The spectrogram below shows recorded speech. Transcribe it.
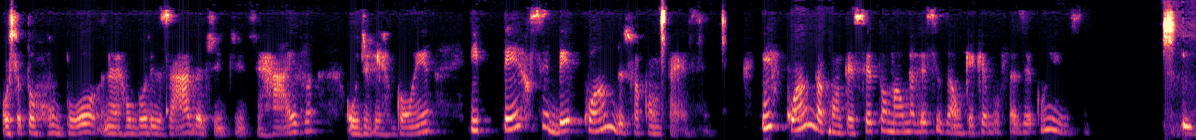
ou se eu estou rubor, né, ruborizada de, de, de raiva ou de vergonha, e perceber quando isso acontece. E quando acontecer, tomar uma decisão. O que, é que eu vou fazer com isso? Sim.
